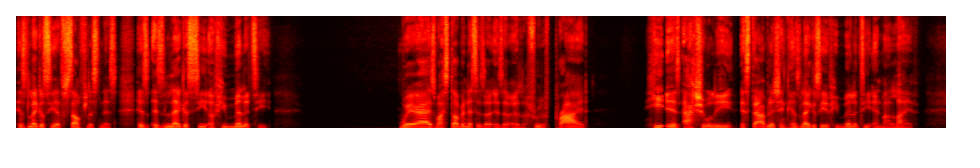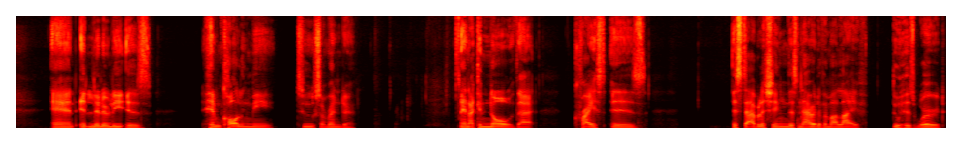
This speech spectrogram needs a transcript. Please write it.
his legacy of selflessness, his, his legacy of humility. Whereas my stubbornness is a, is, a, is a fruit of pride, he is actually establishing his legacy of humility in my life. And it literally is him calling me to surrender. And I can know that Christ is establishing this narrative in my life through his word.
